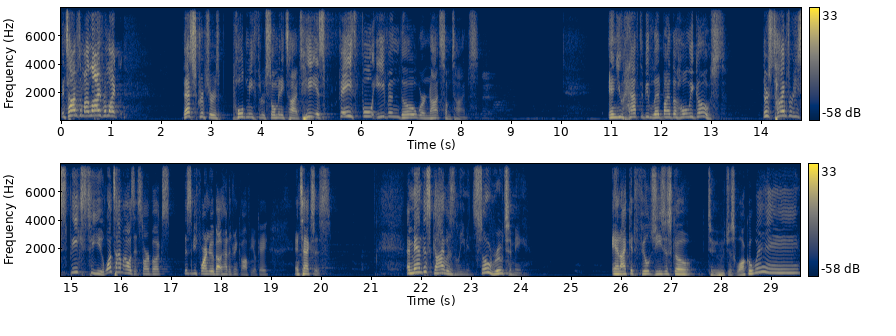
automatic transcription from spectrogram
In times of my life, I'm like, that scripture has pulled me through so many times. He is faithful even though we're not sometimes. And you have to be led by the Holy Ghost. There's times where He speaks to you. One time I was at Starbucks. This is before I knew about how to drink coffee, okay? In Texas. And man, this guy was leaving so rude to me. And I could feel Jesus go, dude, just walk away.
